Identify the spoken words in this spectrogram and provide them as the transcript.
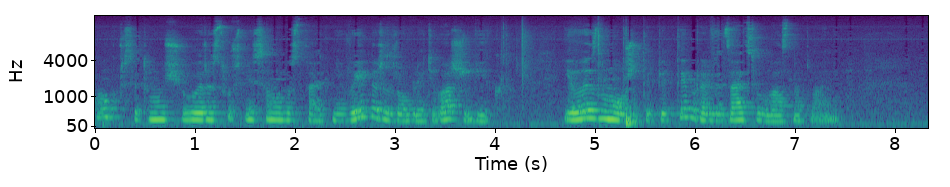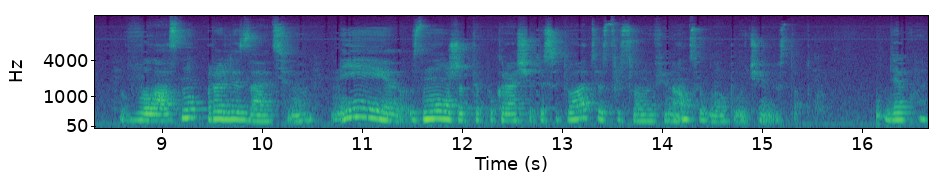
конкурсі, тому що ви ресурсні і самодостатні. Вибір зроблять ваш бік. І ви зможете піти в реалізацію власних планів. Власну реалізацію. І зможете покращити ситуацію стосовно фінансового благополуччя і достатку. Дякую.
